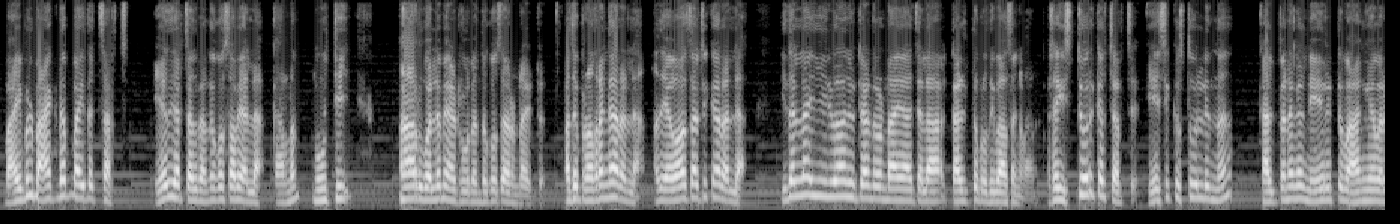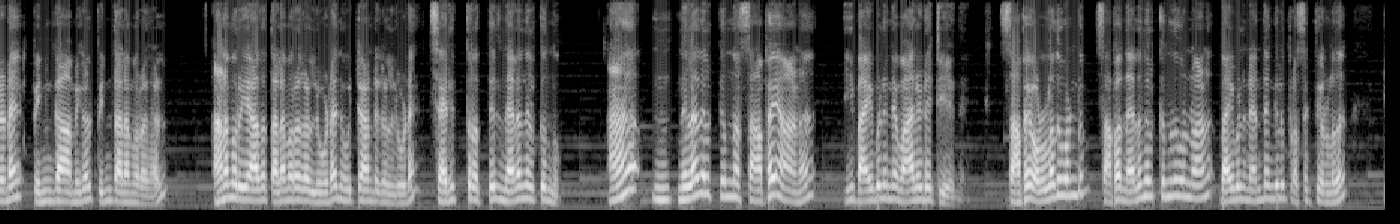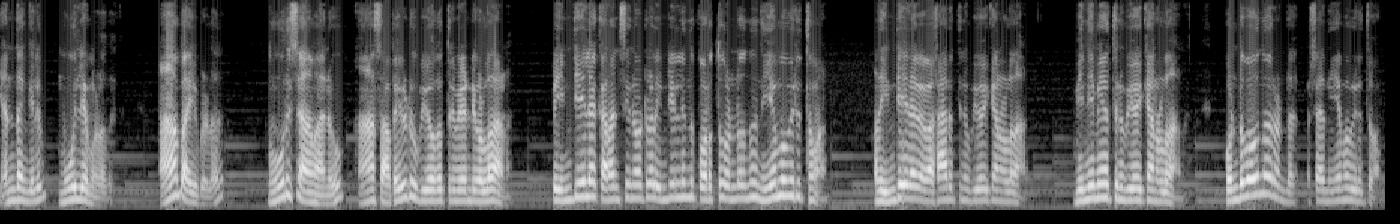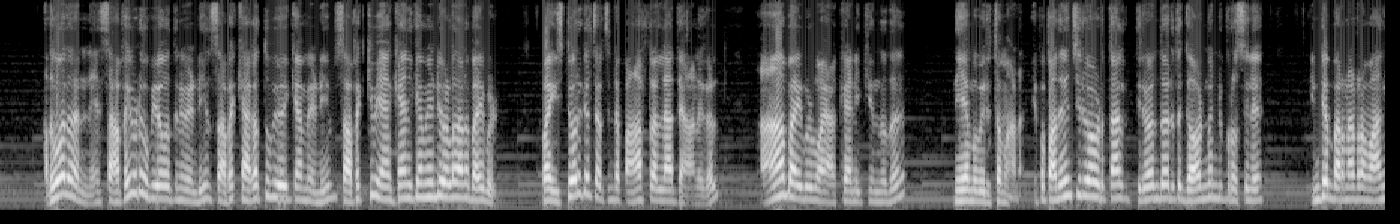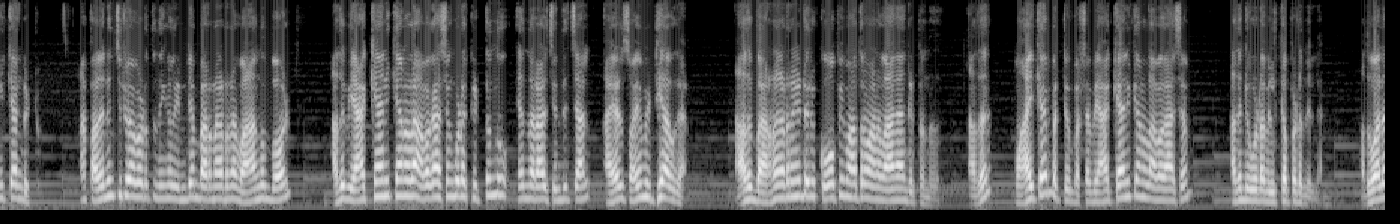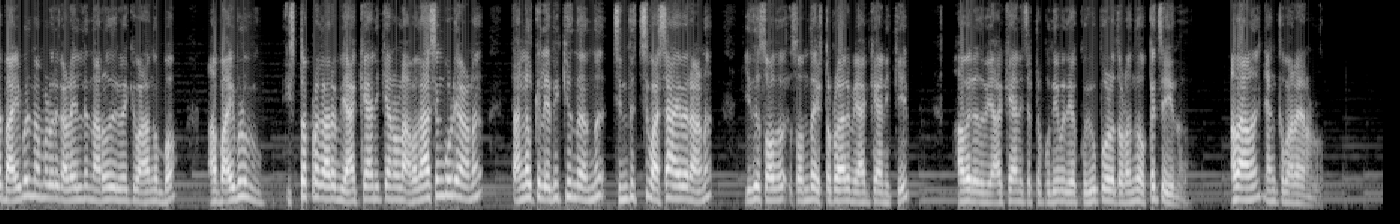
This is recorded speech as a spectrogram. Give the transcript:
Bible backed up by the church ഏത് ചർച്ച് അത് ബന്ധകോസഭയല്ല കാരണം നൂറ്റി ആറ് കൊല്ലമായിട്ടുള്ള ബന്ധക്കോസാരുണ്ടായിട്ട് അത് പ്രതരങ്കാരല്ല അത് യഹോസാക്ഷിക്കാരല്ല ഇതെല്ലാം ഈ ഇരുപതാം നൂറ്റാണ്ടിലുണ്ടായ ചില കൾട്ട് പ്രതിഭാസങ്ങളാണ്. പക്ഷേ ഹിസ്റ്റോറിക്കൽ ചർച്ച് യേശുക്രിസ്തുവിൽ നിന്ന് കൽപ്പനകൾ നേരിട്ട് വാങ്ങിയവരുടെ പിൻഗാമികൾ പിൻതലമുറകൾ അണമുറിയാതെ തലമുറകളിലൂടെ നൂറ്റാണ്ടുകളിലൂടെ ചരിത്രത്തിൽ നിലനിൽക്കുന്നു. ആ നിലനിൽക്കുന്ന സഭയാണ് ഈ ബൈബിളിനെ വാലിഡേറ്റ് ചെയ്യുന്നത്. സഭ ഉള്ളതുകൊണ്ടും സഭ നിലനിൽക്കുന്നത് കൊണ്ടാണ് ബൈബിളിന് എന്തെങ്കിലും പ്രസക്തി ഉള്ളത് എന്തെങ്കിലും മൂല്യമുള്ളത്. ആ ബൈബിൾ നൂറ് ശതമാനവും ആ സഭയുടെ ഉപയോഗത്തിന് വേണ്ടിയുള്ളതാണ്. ഇപ്പൊ ഇന്ത്യയിലെ കറൻസി നോട്ടുകൾ ഇന്ത്യയിൽ നിന്ന് പുറത്തു കൊണ്ടുവന്ന് നിയമവിരുദ്ധമാണ്. അത് ഇന്ത്യയിലെ വ്യവഹാരത്തിന് ഉപയോഗിക്കാനുള്ളതാണ് വിനിമയത്തിന് ഉപയോഗിക്കാനുള്ളതാണ്. കൊണ്ടുപോകുന്നവരുണ്ട് പക്ഷെ അത് നിയമവിരുദ്ധമാണ്. അതുപോലെ തന്നെ സഭയുടെ ഉപയോഗത്തിന് വേണ്ടിയും സഭയ്ക്ക് സഭയ്ക്കകത്ത് ഉപയോഗിക്കാൻ വേണ്ടിയും സഭയ്ക്ക് വ്യാഖ്യാനിക്കാൻ വേണ്ടിയുള്ളതാണ് ബൈബിൾ. അപ്പൊ ഹിസ്റ്റോറിക്കൽ ചർച്ചിന്റെ പാർട്ട് അല്ലാത്ത ആളുകൾ ആ ബൈബിൾ വ്യാഖ്യാനിക്കുന്നത് നിയമവിരുദ്ധമാണ്. ഇപ്പൊ പതിനഞ്ച് രൂപ കൊടുത്താൽ തിരുവനന്തപുരത്ത് ഗവൺമെന്റ് പ്രസ്സിൽ ഇന്ത്യൻ ഭരണഘടന വാങ്ങിക്കാൻ കിട്ടും. ആ പതിനഞ്ച് രൂപ കൊടുത്ത് നിങ്ങൾ ഇന്ത്യൻ ഭരണഘടന വാങ്ങുമ്പോൾ അത് വ്യാഖ്യാനിക്കാനുള്ള അവകാശം കൂടെ കിട്ടുന്നു എന്നൊരാൾ ചിന്തിച്ചാൽ അയാൾ സ്വയം വിഡ്ഢിയാവുകയാണ് അത് ഭരണഘടനയുടെ ഒരു കോപ്പി മാത്രമാണ് വാങ്ങാൻ കിട്ടുന്നത്. അത് വായിക്കാൻ പറ്റും പക്ഷെ വ്യാഖ്യാനിക്കാനുള്ള അവകാശം അതിന്റെ കൂടെ വിൽക്കപ്പെടുന്നില്ല. അതുപോലെ ബൈബിൾ നമ്മൾ ഒരു കടയിൽ നിന്ന് അറുപത് രൂപയ്ക്ക് വാങ്ങുമ്പോൾ ആ ബൈബിൾ ഇഷ്ടപ്രകാരം വ്യാഖ്യാനിക്കാനുള്ള അവകാശം കൂടിയാണ് തങ്ങൾക്ക് ലഭിക്കുന്നതെന്ന് ചിന്തിച്ച് വശായവരാണ് ഇത് സ്വ- സ്വന്തം ഇഷ്ടപ്രകാരം വ്യാഖ്യാനിക്കുകയും അവരത് വ്യാഖ്യാനിച്ചിട്ട് പുതിയ പുതിയ ഗ്രൂപ്പുകൾ തുടങ്ങുകയൊക്കെ ചെയ്യുന്നത്. അതാണ് ഞങ്ങൾക്ക് പറയാനുള്ളത്.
